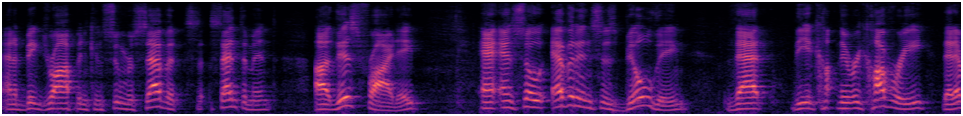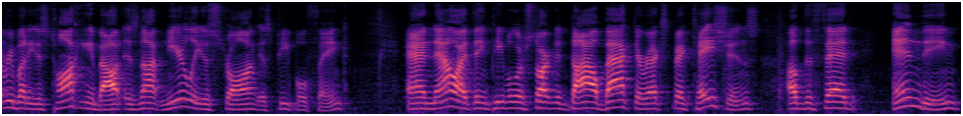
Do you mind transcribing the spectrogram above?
and a big drop in consumer sentiment uh, this Friday. And, and so evidence is building that the, the recovery that everybody is talking about is not nearly as strong as people think. And now I think people are starting to dial back their expectations of the Fed ending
